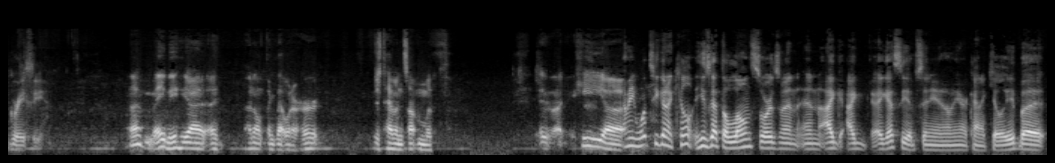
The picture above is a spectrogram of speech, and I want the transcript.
Gracie? Uh, maybe. Yeah. I I don't think that would have hurt. Just having something with uh, he. Uh, I mean, what's he gonna kill? He's got the lone swordsman, and I, I, I guess the obsidian oni are kind of killy, but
